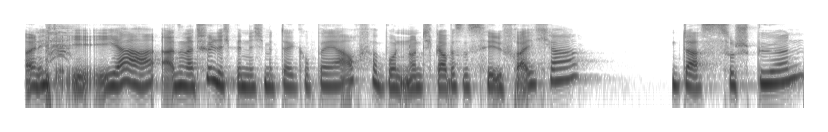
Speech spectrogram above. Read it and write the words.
und ich, ja, also natürlich bin ich mit der Gruppe ja auch verbunden und ich glaube, es ist hilfreicher, das zu spüren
